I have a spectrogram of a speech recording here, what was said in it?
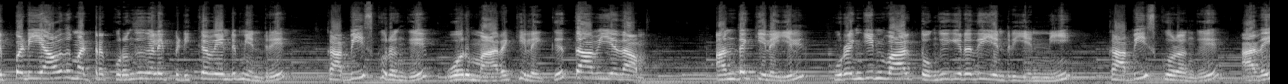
எப்படியாவது மற்ற குரங்குகளை பிடிக்க வேண்டும் என்று கபீஸ் குரங்கு ஒரு மரக்கிளைக்கு தாவியதாம். அந்த கிளையில் குரங்கின் வால் தொங்குகிறது என்று எண்ணி கபீஸ் குரங்கு அதை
